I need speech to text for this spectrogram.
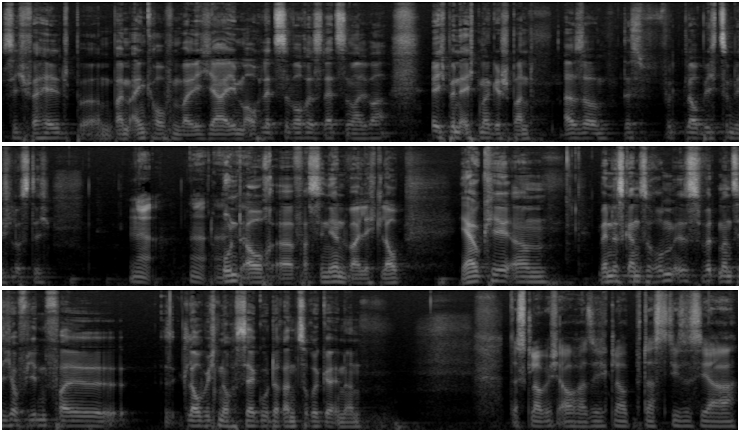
sich verhält äh, beim Einkaufen, weil ich ja eben auch letzte Woche das letzte Mal war. Ich bin echt mal gespannt. Also das wird, glaube ich, ziemlich lustig. Ja. ja, ja Und auch äh, faszinierend, weil ich glaube, Ja, okay, ähm, wenn das Ganze rum ist, wird man sich auf jeden Fall, glaube ich, noch sehr gut daran zurückerinnern. Das glaube ich auch. Also ich glaube, dass dieses Jahr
